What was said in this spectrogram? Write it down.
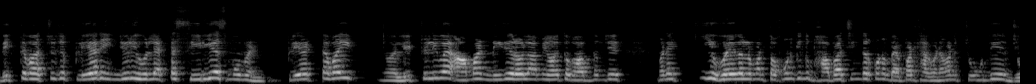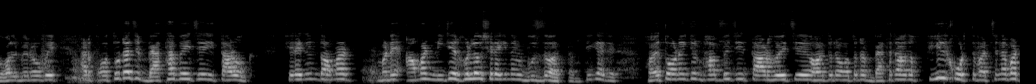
দেখতে পাচ্ছ যে প্লেয়ার ইঞ্জুরি হলে একটা সিরিয়াস মুভমেন্ট প্লেয়ারটা ভাই লিটারেলি ভাই, আমার নিজের হলে আমি হয়তো ভাবতাম যে মানে কি হয়ে গেল? মানে তখন কিন্তু ভাবা চিন্তার কোনো ব্যাপার থাকবে না। মানে চোখ দিয়ে জল বেরোবে আর কতটা যে ব্যথা পেয়েছে এই তারক, সেটা কিন্তু আমার মানে আমার নিজের হলেও সেটা কিন্তু আমি বুঝতে পারতাম, ঠিক আছে? হয়তো অনেকজন ভাববে যে তার হয়েছে হয়তো অতটা ব্যথাটা হয়তো ফিল করতে পারছে না বাট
